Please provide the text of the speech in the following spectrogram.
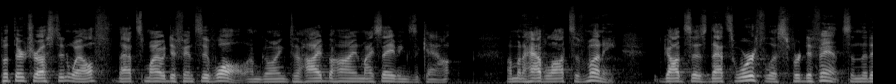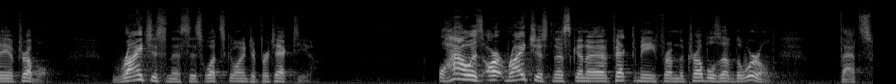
put their trust in wealth. That's my defensive wall. I'm going to hide behind my savings account. I'm going to have lots of money. God says that's worthless for defense in the day of trouble. Righteousness is what's going to protect you. Well, how is art righteousness going to affect me from the troubles of the world? That's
